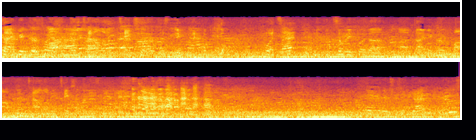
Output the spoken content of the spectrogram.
Diving group mob mentality takes over this new What's that? Somebody put a uh, diving group mob mentality takes over Disney. Interesting diamond cruise.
